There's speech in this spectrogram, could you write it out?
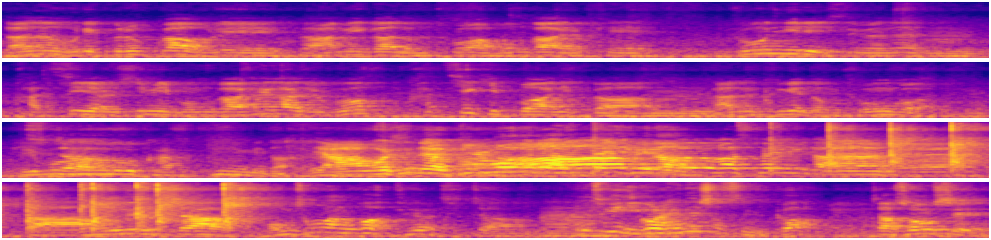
나는 우리 그룹과 우리 그 아미가 너무 좋아. 뭔가 이렇게 좋은 일이 있으면은 음. 같이 열심히 뭔가 해가지고 같이 기뻐하니까 음. 나는 그게 너무 좋은 것 같아. 빌보드 가수 팬입니다. 야 멋있네요 빌보드 아, 가수 팬입니다 빌보드 가수 팬입니다. 아. 네. 자 오늘 진짜 엄청난 것 같아요 진짜 네. 어떻게 이걸 해내셨습니까? 자 정욱씨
